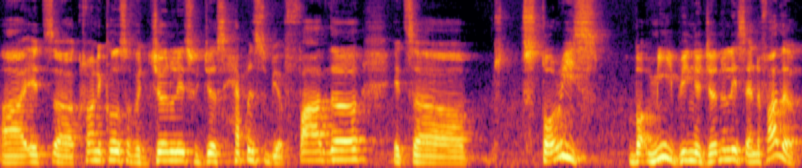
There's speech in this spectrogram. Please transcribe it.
Uh, it's uh, Chronicles of a Journalist Who Just Happens to Be a Father. It's uh, stories about me being a journalist and a father.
